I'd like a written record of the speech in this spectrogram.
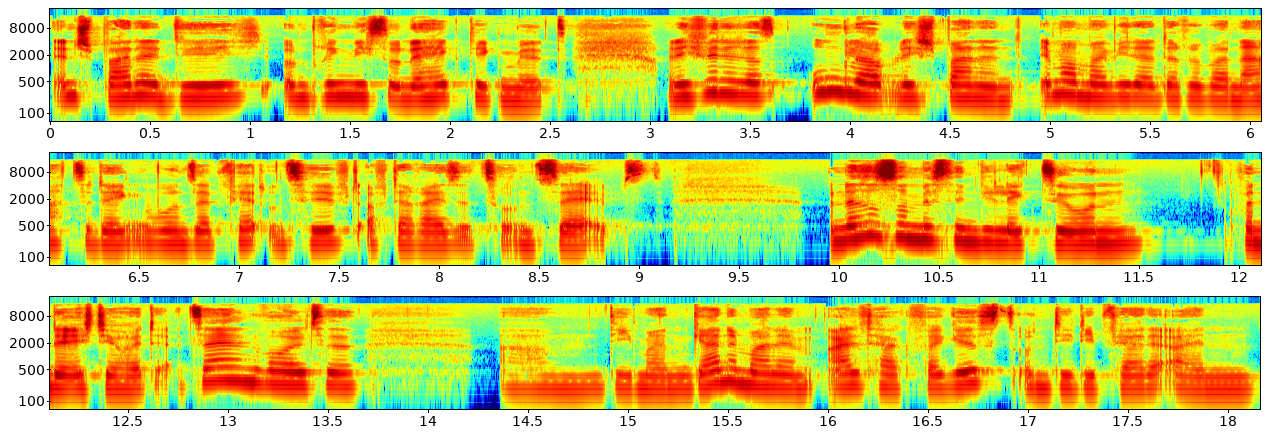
entspanne dich und bring nicht so eine Hektik mit. Und ich finde das unglaublich spannend, immer mal wieder darüber nachzudenken, wo unser Pferd uns hilft auf der Reise zu uns selbst. Und das ist so ein bisschen die Lektion, von der ich dir heute erzählen wollte die man gerne mal im Alltag vergisst und die die Pferde einen,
